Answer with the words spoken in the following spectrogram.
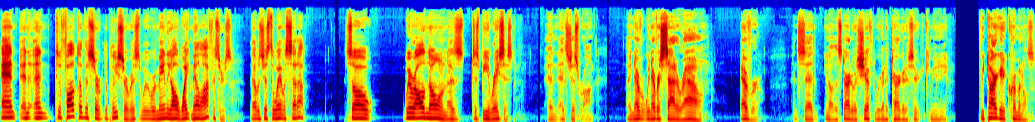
And and and to fault of the ser- the police service, we were mainly all white male officers. That was just the way it was set up. So we were all known as just being racist, and it's just wrong. I never we never sat around ever and said, you know, the start of a shift, we're going to target a certain community. We targeted criminals.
